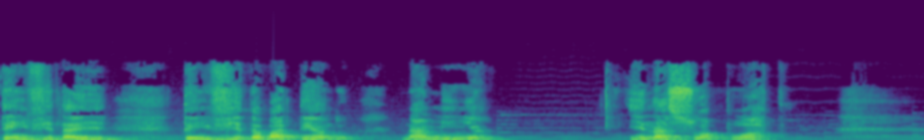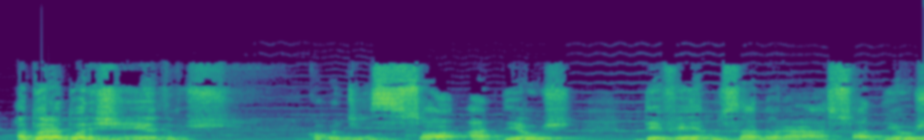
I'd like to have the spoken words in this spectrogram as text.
Tem vida aí. Tem vida batendo na minha e na sua porta. Adoradores de ídolos, como eu disse, só a Deus devemos adorar, só a Deus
